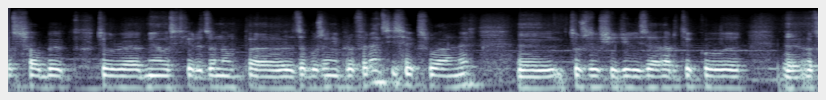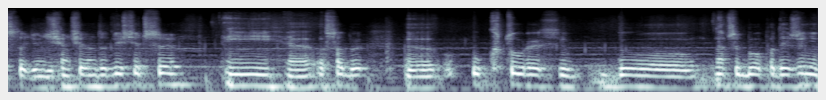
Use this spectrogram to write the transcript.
osoby, które miały stwierdzoną e, zaburzenie preferencji seksualnych, którzy siedzieli za artykuły od 197 do 203 i osoby, których było, znaczy było podejrzenie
